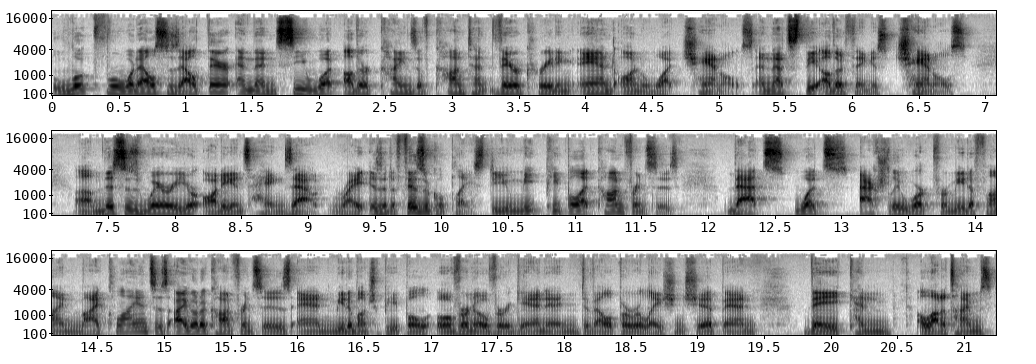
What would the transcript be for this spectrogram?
Look for what else is out there and then see what other kinds of content they're creating and on what channels. And that's the other thing is channels. Um, this is where your audience hangs out, right? Is it a physical place? Do you meet people at conferences? That's what's actually worked for me to find my clients is I go to conferences and meet a bunch of people over and over again and develop a relationship and they can a lot of times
